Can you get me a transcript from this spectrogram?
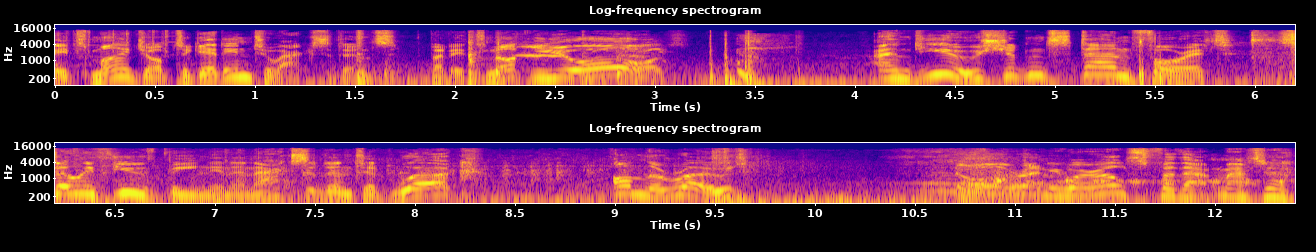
It's my job to get into accidents, but it's not yours. And you shouldn't stand for it. So if you've been in an accident at work, on the road, or anywhere else for that matter,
